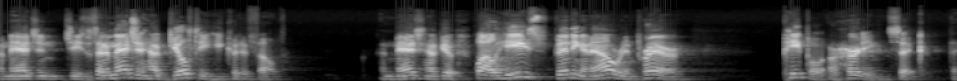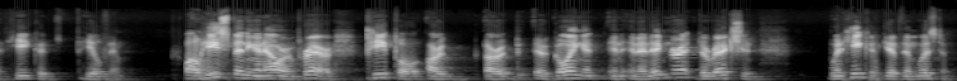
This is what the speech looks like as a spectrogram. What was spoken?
Imagine Jesus. And imagine how guilty he could have felt. Imagine how guilty. While he's spending an hour in prayer, people are hurting and sick that he could heal them. While he's spending an hour in prayer, people are, are, going in, in, in an ignorant direction when he could give them wisdom.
